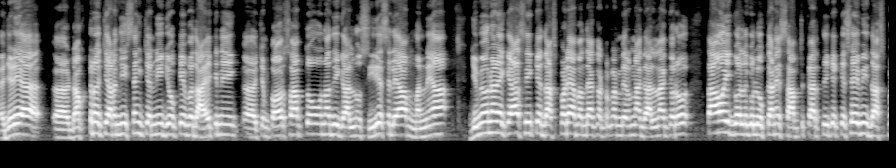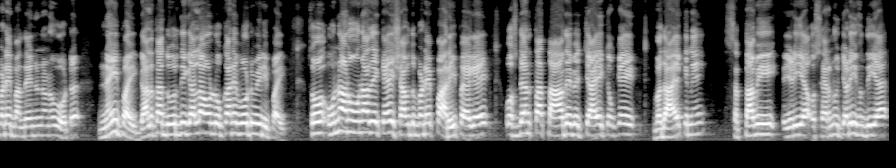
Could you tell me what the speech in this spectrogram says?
ਜਿਹੜੇ ਆ ਡਾਕਟਰ ਚਰਨਜੀਤ ਸਿੰਘ ਚੰਨੀ ਜੋ ਕਿ ਵਿਧਾਇਕ ਨੇ ਚਮਕੌਰ ਸਾਹਿਬ ਤੋਂ, ਉਹਨਾਂ ਦੀ ਗੱਲ ਨੂੰ ਸੀਰੀਅਸ ਲਿਆ, ਮੰਨਿਆ। ਜਿਵੇਂ ਉਹਨਾਂ ਨੇ ਕਿਹਾ ਸੀ ਕਿ 10 ਪੜਿਆ ਬੰਦਾ ਘੱਟੋ ਘੱਟ ਮੇਰੇ ਨਾਲ ਗੱਲ ਨਾ ਕਰੋ। ਤਾਂ ਉਹ ਇੱਕ ਗੱਲ ਲੋਕਾਂ ਨੇ ਸਾਬਤ ਕਰਤੀ ਕਿ ਕਿਸੇ ਵੀ 10 ਪੜੇ ਬੰਦੇ ਨੇ ਉਹਨਾਂ ਨੂੰ ਵੋਟ ਨਹੀਂ ਪਾਈ। ਗੱਲ ਤਾਂ ਦੂਰ ਦੀ ਗੱਲ ਆ ਉਹ ਲੋਕਾਂ ਨੇ ਵੋਟ ਵੀ ਨਹੀਂ ਪਾਈ। ਸੋ ਉਹਨਾਂ ਨੂੰ ਉਹਨਾਂ ਦੇ ਕਹੇ ਸ਼ਬਦ ਬੜੇ ਭਾਰੀ ਪੈ ਗਏ। ਉਸ ਦਿਨ ਤਾਂ ਤਾ ਦੇ ਵਿੱਚ ਆਏ ਕਿਉਂਕਿ ਵਿਧਾਇਕ ਨੇ ਸੱਤਾ ਵੀ ਜਿਹੜੀ ਆ, ਉਹ ਸਿਰ ਨੂੰ ਚੜੀ ਹੁੰਦੀ ਹੈ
